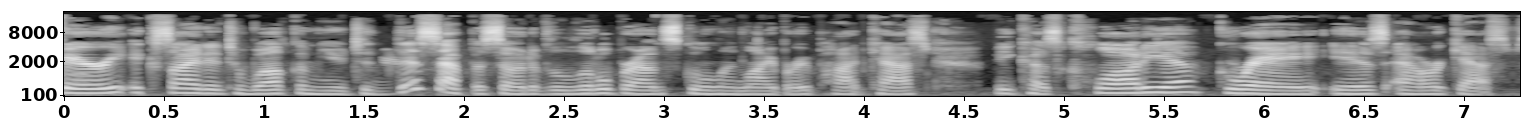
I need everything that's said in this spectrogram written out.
very excited to welcome you to this episode of the Little Brown School and Library podcast because Claudia Gray is our guest.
